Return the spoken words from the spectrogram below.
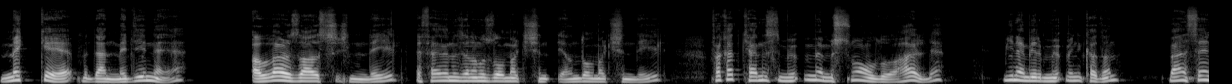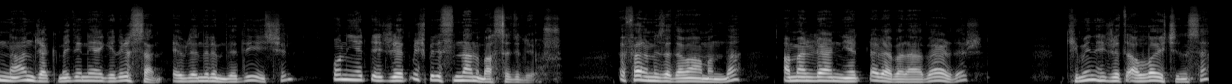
Mekke'den Medine'ye Allah rızası için değil, Efendimiz yanımızda olmak için, yanında olmak için değil, Fakat kendisi mümin ve Müslüman olduğu halde yine bir mümin kadın ben seninle ancak Medine'ye gelirsen evlenirim dediği için o niyetle hicret etmiş birisinden bahsediliyor. Efendimiz'e devamında ameller niyetlerle beraberdir. Kimin hicreti Allah içinse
